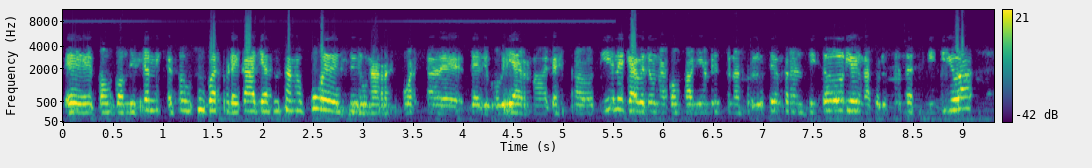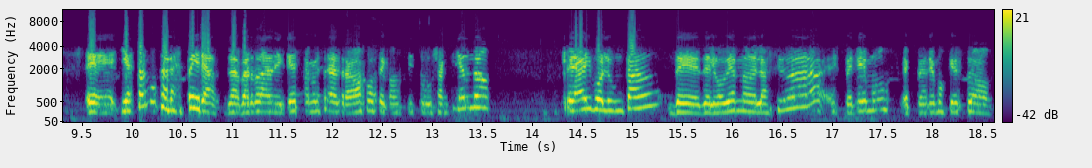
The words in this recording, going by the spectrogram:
eh, con condiciones que son súper precarias. Esa no puede ser una respuesta del gobierno, del Estado. Tiene que haber un acompañamiento, una solución transitoria, una solución definitiva eh, y estamos a la espera, la verdad, de que esta mesa de trabajo se constituya. Entiendo que hay voluntad del gobierno de la ciudad, esperemos, esperemos que eso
